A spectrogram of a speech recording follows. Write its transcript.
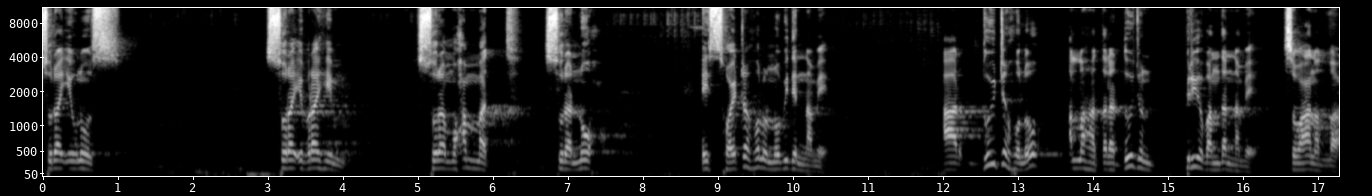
সুরা ইউনুস, সুরা ইব্রাহিম, সুরা মুহাম্মদ, সুরা নোহ। এই ছয়টা হলো নবীদের নামে। আর দুইটা হলো আল্লাহ তালার দুইজন প্রিয় বান্দার নামে। সোহান আল্লাহ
